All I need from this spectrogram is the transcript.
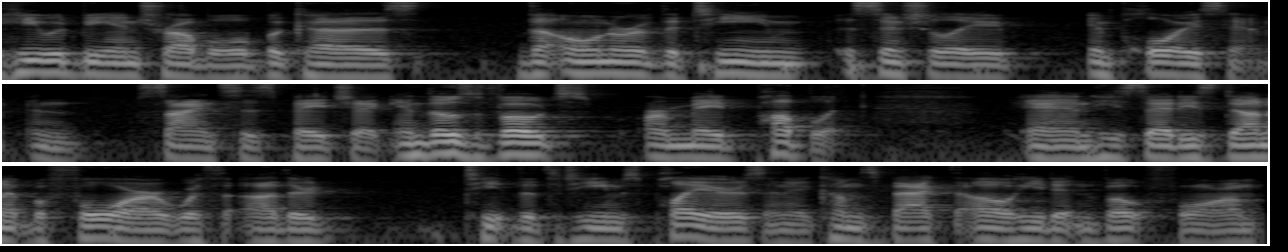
he would be in trouble because the owner of the team essentially employs him and signs his paycheck. And those votes are made public. And he said he's done it before with other te- the team's players, and it comes back to oh he didn't vote for him.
